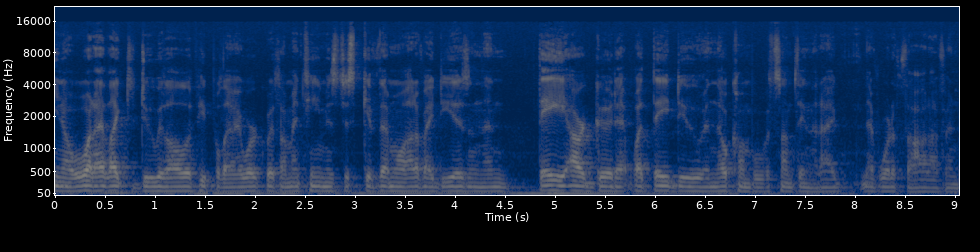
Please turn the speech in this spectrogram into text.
you know, what I like to do with all the people that I work with on my team is just give them a lot of ideas, and then they are good at what they do, and they'll come up with something that I never would have thought of. And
